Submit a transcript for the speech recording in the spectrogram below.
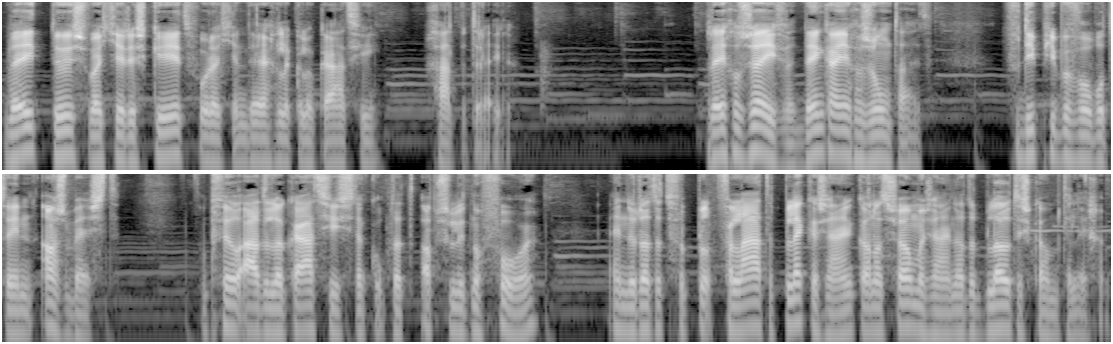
Weet dus wat je riskeert voordat je een dergelijke locatie gaat betreden. Regel 7. Denk aan je gezondheid. Verdiep je bijvoorbeeld in asbest. Op veel oude locaties dan komt dat absoluut nog voor. En doordat het verlaten plekken zijn, kan het zomaar zijn dat het bloot is komen te liggen.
